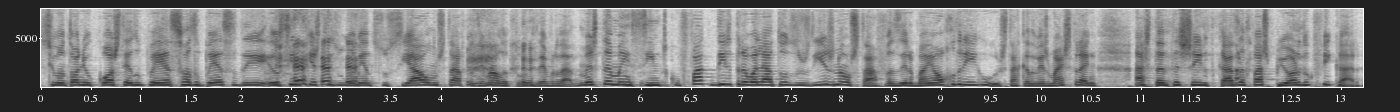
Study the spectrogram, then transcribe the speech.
se o António Costa é do PS ou do PSD. Eu sinto que este isolamento social me está a fazer mal a todos, é verdade. Mas também sinto que o facto de ir trabalhar todos os dias não está a fazer bem ao Rodrigo. Está cada vez mais estranho. Às tantas, sair de casa faz pior do que ficar.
